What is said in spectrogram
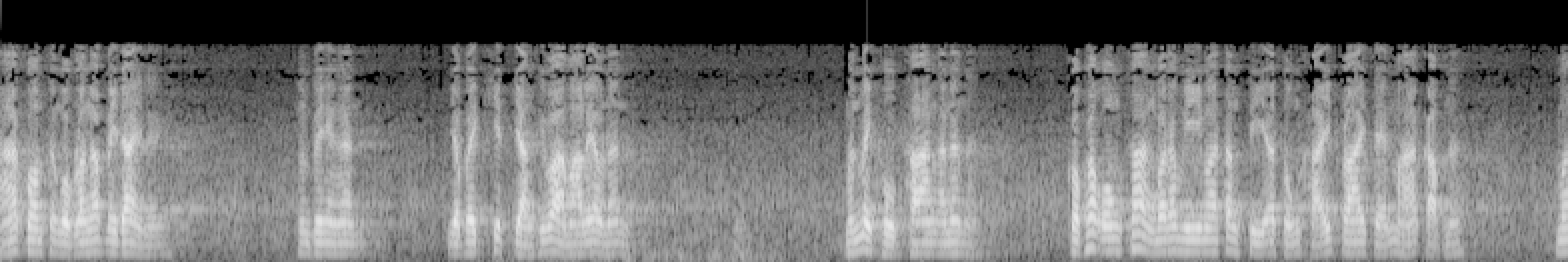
หาความสงบระงับไม่ได้เลย มันเป็นอย่างนั้น อย่าไปคิดอย่างที่ว่ามาแล้วนั้น มันไม่ถูกทางอันนั้นนะก็พระองค์สร้างบารมีมาตั้งสี่อสงไขยปลายแสนมหากรัปนะ มา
